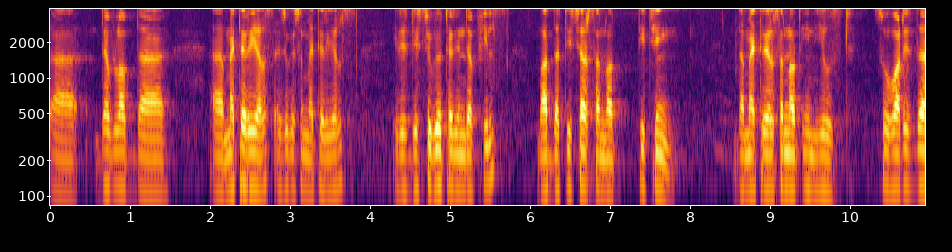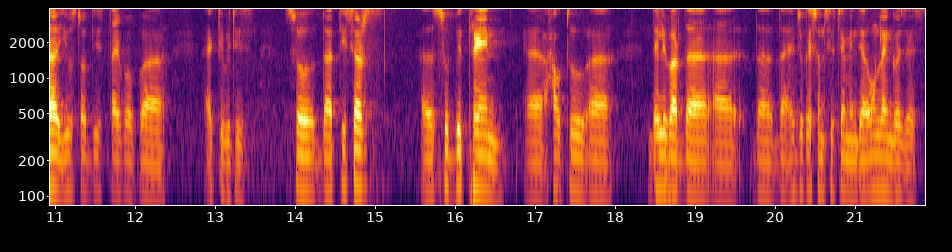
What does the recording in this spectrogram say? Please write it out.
uh, developed the uh, materials, education materials. It is distributed in the fields, but the teachers are not teaching. The materials are not in used. So, what is the use of this type of uh, activities? So, the teachers uh, should be trained uh, how to uh, deliver the, uh, the the education system in their own languages,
